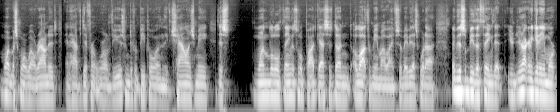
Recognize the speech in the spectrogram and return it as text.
more much more well rounded, and have different worldviews from different people. And they've challenged me. This one little thing, this little podcast has done a lot for me in my life. So maybe that's what I maybe this will be the thing that you're, you're not going to get any more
